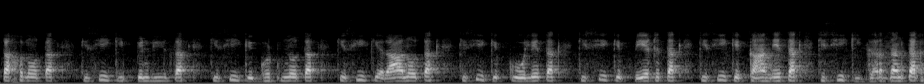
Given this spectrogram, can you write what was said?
ٹخنوں تک کسی کی پنڈلی تک، کسی کے گھٹنوں تک، کسی کے رانوں تک، کسی کے کولے تک، کسی کے پیٹ تک، کسی کے کاندھے تک، کسی کی گردن تک،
